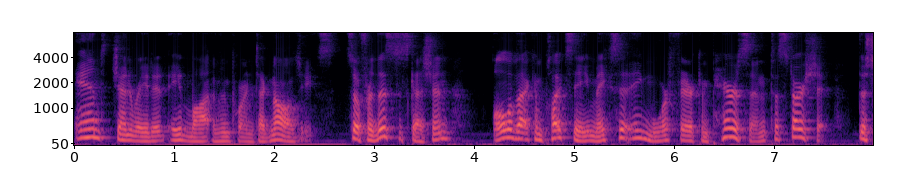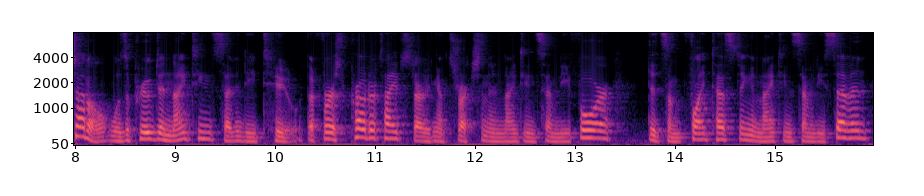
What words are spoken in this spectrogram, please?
and generated a lot of important technologies. So for this discussion, all of that complexity makes it a more fair comparison to Starship. The shuttle was approved in 1972. The first prototype started construction in 1974, did some flight testing in 1977,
